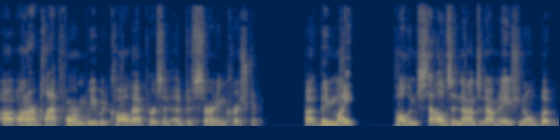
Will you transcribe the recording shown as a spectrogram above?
Uh, on our platform, we would call that person a discerning Christian. Uh, they might call themselves a non denominational, but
